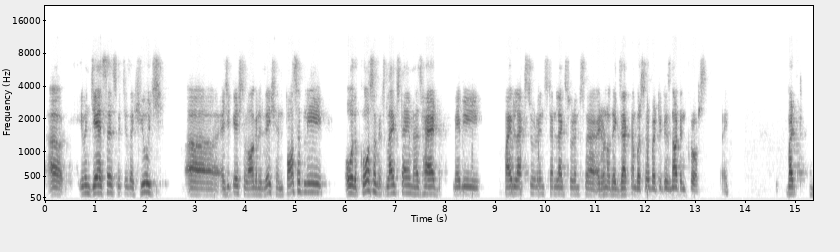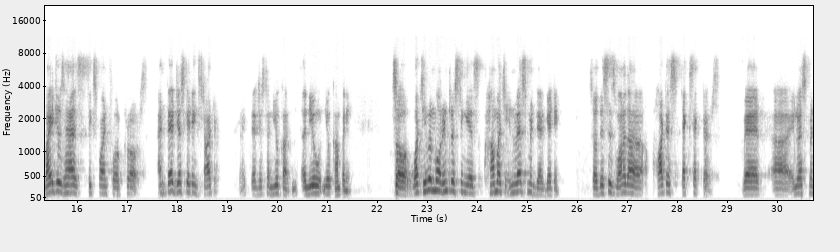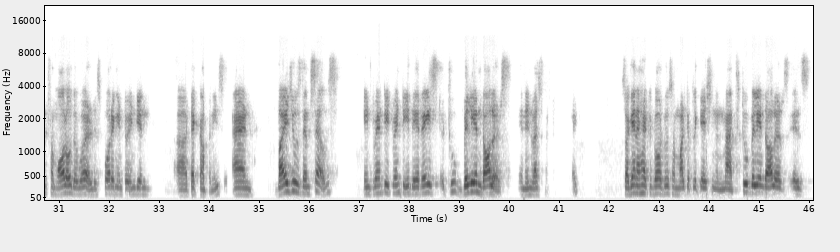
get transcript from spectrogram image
uh, even JSS, which is a huge uh, educational organization, possibly over the course of its lifetime has had maybe 5 lakh students, 10 lakh students. Uh, I don't know the exact number, sir, but it is not in crores, right? But Byju's has 6.4 crores and they're just getting started, right? They're just a new, a new, new company. So what's even more interesting is how much investment they're getting. So this is one of the hottest tech sectors where uh, investment from all over the world is pouring into Indian uh, tech companies. And Byju's themselves in 2020, they raised $2 billion in investment, right? So again, I had to go do some multiplication and math. $2 billion is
